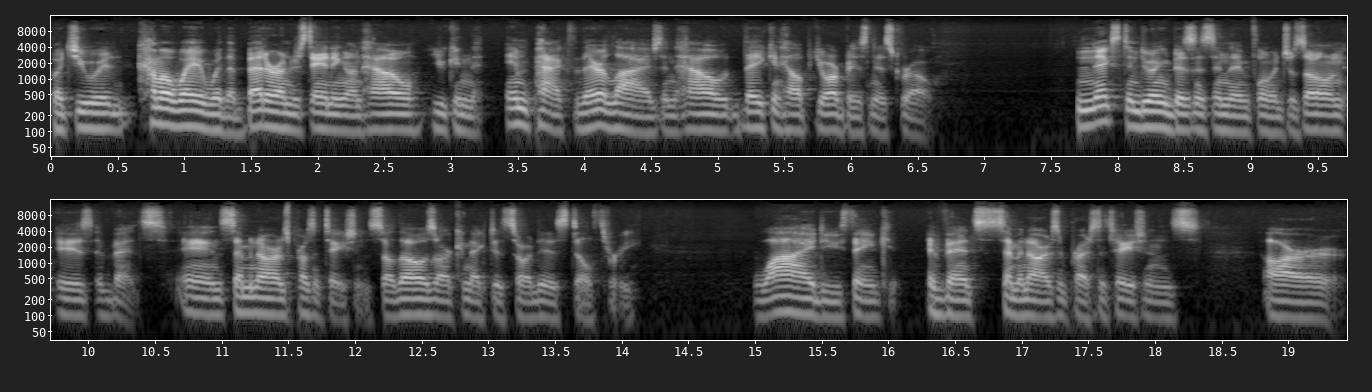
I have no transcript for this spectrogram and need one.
but you would come away with a better understanding on how you can impact their lives and how they can help your business grow. Next in doing business in the influential zone is events and seminars, presentations. So those are connected, so it is still three. Why do you think events, seminars, and presentations are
